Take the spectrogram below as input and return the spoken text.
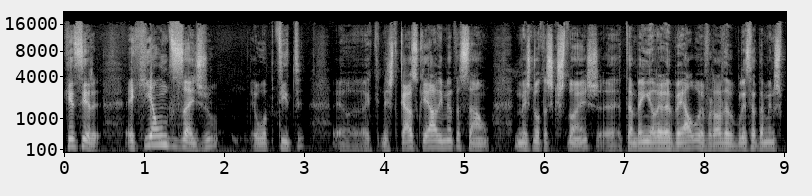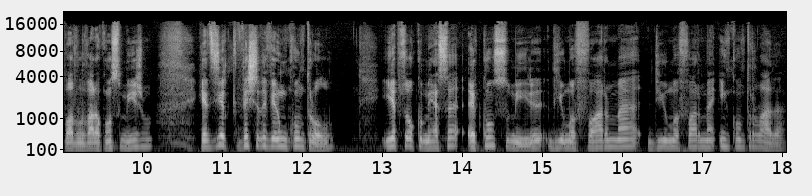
Quer dizer, aqui há um desejo é o apetite, é, neste caso que é a alimentação, mas noutras questões também ele era belo, é verdade, a beleza também nos pode levar ao consumismo, quer dizer que deixa de haver um controlo e a pessoa começa a consumir de uma forma, de uma forma incontrolada.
